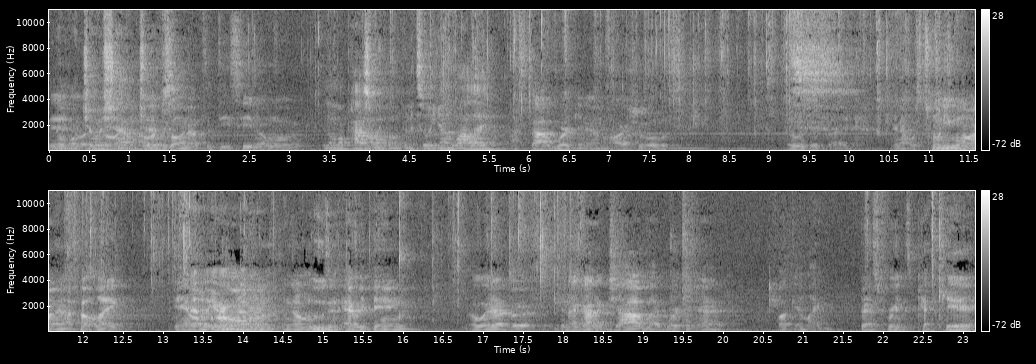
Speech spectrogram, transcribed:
yeah, No more Georgetown going- I trips. wasn't going up to DC no more. No more possibly Um, bumping into a young Wale. I stopped working at Marshalls. It was just like, and I was 21. I felt like, damn, I'm grown, and I'm losing everything, or whatever. Then I got a job like working at fucking like best friend's pet care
